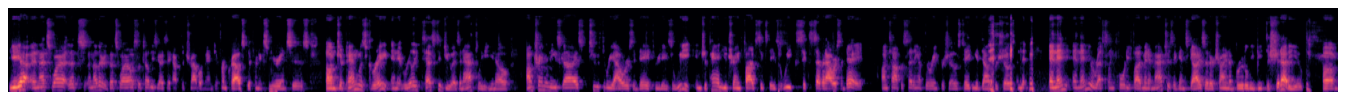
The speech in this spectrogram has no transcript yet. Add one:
Yeah, and that's why that's another. That's why I also tell these guys they have to travel, man. Different crowds, different mm-hmm. experiences. Um, Japan was great, and it really tested you as an athlete. You know, I'm training these guys two, three hours a day, three days a week. In Japan, you train five, six days a week, six, seven hours a day, on top of setting up the ring for shows, taking it down for shows, and then, and then and then you're wrestling 45 minute matches against guys that are trying to brutally beat the shit out of you. Um,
